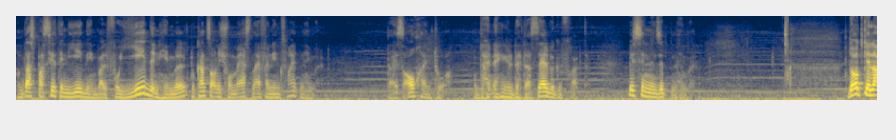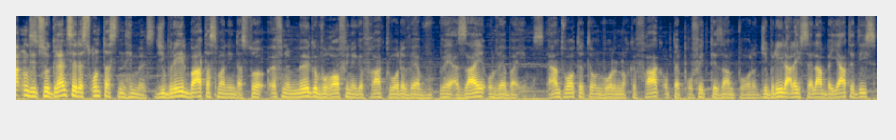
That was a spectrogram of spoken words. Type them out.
Und das passiert in jedem Himmel, weil vor jedem Himmel, du kannst auch nicht vom ersten einfach in den zweiten Himmel. Da ist auch ein Tor. Und ein Engel, der dasselbe gefragt hat. Bis in den siebten Himmel. Dort gelangten sie zur Grenze des untersten Himmels. Jibril bat, dass man ihm das Tor öffnen möge, woraufhin er gefragt wurde, wer, wer er sei und wer bei ihm ist. Er antwortete und wurde noch gefragt, ob der Prophet gesandt wurde. Jibril a.s. bejahte dies,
